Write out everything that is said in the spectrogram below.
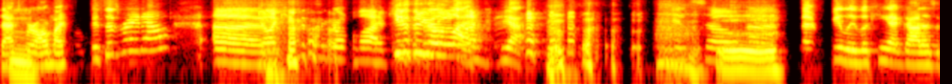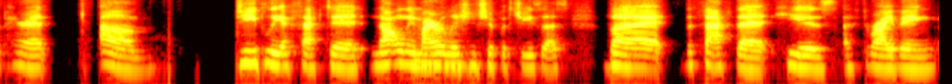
that's mm. where all my focus is right now. Um, like keep the three year old alive. Keep, keep the three year old alive. Yeah. and so, uh, but really looking at God as a parent, um, deeply affected not only my mm. relationship with Jesus, but the fact that he is a thriving,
